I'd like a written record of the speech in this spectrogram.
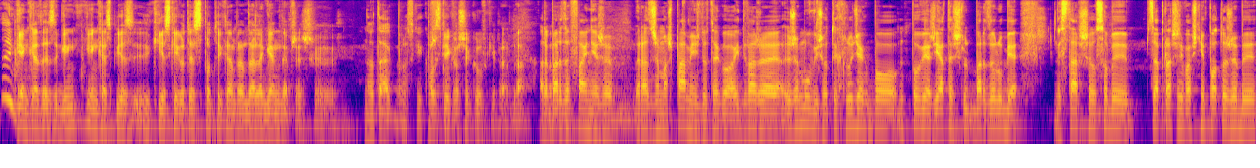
No i Gienka, Gienka Kijewskiego też spotykam, prawda, legendę przecież. E, no tak, polskiej koszykówki. Polskiej koszykówki, prawda. Ale bardzo fajnie, że raz, że masz pamięć do tego, a i dwa, że, że mówisz o tych ludziach, bo, bo wiesz, ja też bardzo lubię starsze osoby zapraszać właśnie po to, żeby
